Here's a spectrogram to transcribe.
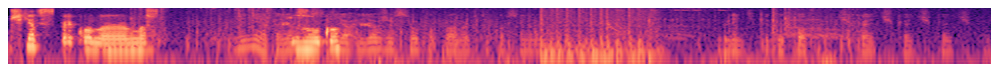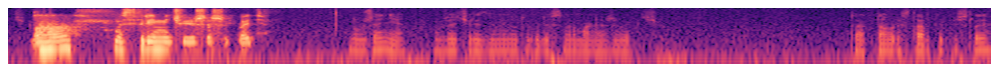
ж є це прикол е, в нас. Ні, ні, та я, вже- Звуку. я, я вже все поправив, типа все нормально. Блін, тільки деток. Чекай, чекай, чекай, чекай, чекай. Ага, на стрімі чуєш ще шипить. Ну вже ні. Вже через 2 минути буде все нормально, я вже виключив. Так, там рестарти пішли.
